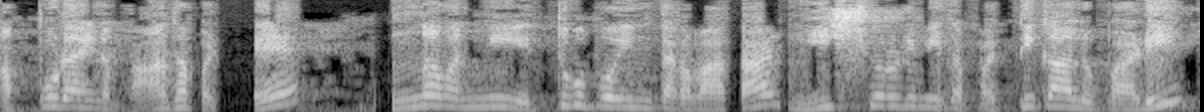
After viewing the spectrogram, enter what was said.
అప్పుడు ఆయన బాధపడితే ఉన్నవన్నీ ఎత్తుకుపోయిన తర్వాత ఈశ్వరుడి మీద పట్టికాలు పాడి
